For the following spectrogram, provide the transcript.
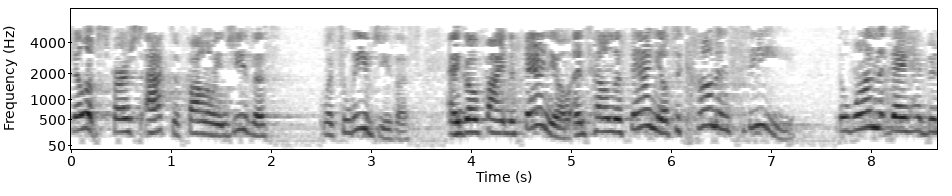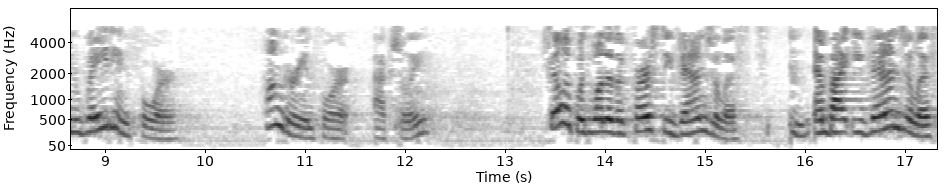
Philip's first act of following Jesus was to leave Jesus and go find Nathanael and tell Nathanael to come and see the one that they had been waiting for, hungering for, actually. Philip was one of the first evangelists. and by evangelist,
